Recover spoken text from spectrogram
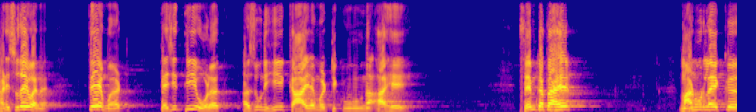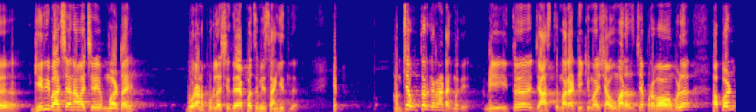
आणि सुदैवानं ते मठ त्याची ती ओळख अजूनही कायम टिकून आहे. सेम कथा आहे. माणूरला एक गिरी बादशाह नावाचे मठ आहे. बुराणपूरला शिदयाप्पाचं मी सांगितलं. हे आमच्या उत्तर कर्नाटकमध्ये मी इथं जास्त मराठी किंवा शाहू महाराजांच्या प्रभावामुळं आपण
